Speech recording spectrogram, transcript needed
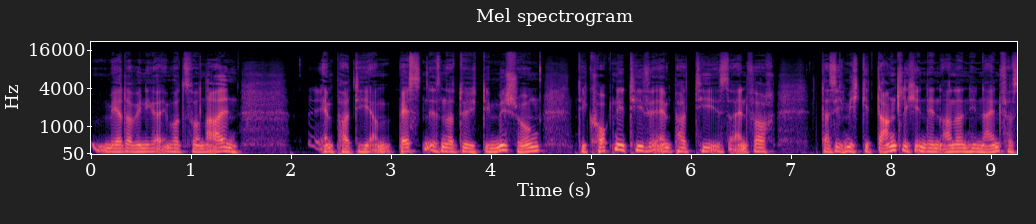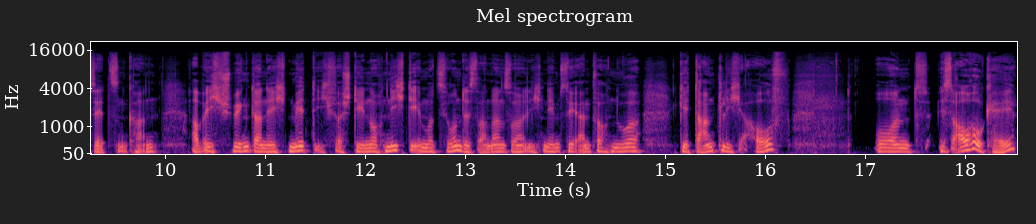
mehr oder weniger emotionalen Empathie. Am besten ist natürlich die Mischung. Die kognitive Empathie ist einfach, dass ich mich gedanklich in den anderen hineinversetzen kann. Aber ich schwing da nicht mit. Ich verstehe noch nicht die Emotion des anderen, sondern ich nehme sie einfach nur gedanklich auf. Und ist auch okay.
